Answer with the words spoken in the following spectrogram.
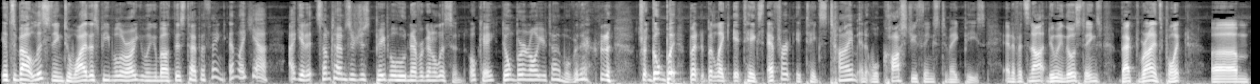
It's about listening to why these people are arguing about this type of thing. And like, yeah, I get it. Sometimes there's just people who are never going to listen. Okay, don't burn all your time over there. Go, but but but like, it takes effort, it takes time, and it will cost you things to make peace. And if it's not doing those things, back to Brian's point, um,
